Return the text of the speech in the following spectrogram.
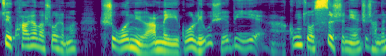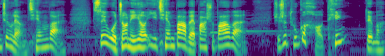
最夸张的说什么？是我女儿美国留学毕业啊，工作四十年至少能挣两千万，所以我找你要一千八百八十八万，只是图个好听，对吧？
